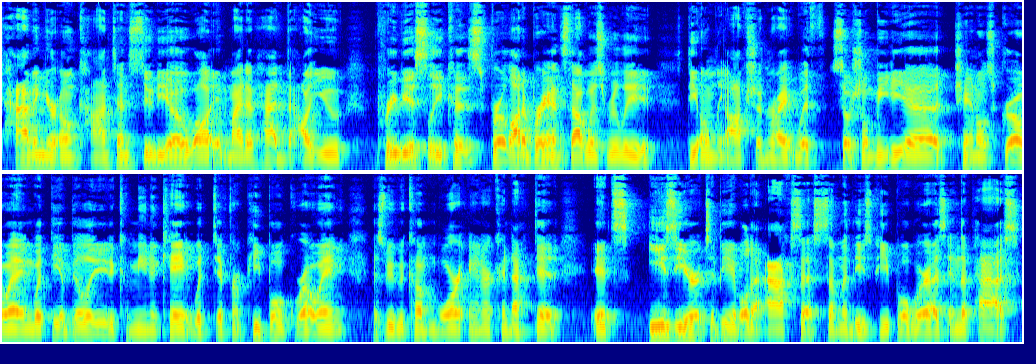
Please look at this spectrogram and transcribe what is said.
having your own content studio, while it might have had value previously, because for a lot of brands, that was really the only option, right? With social media channels growing, with the ability to communicate with different people growing as we become more interconnected, it's easier to be able to access some of these people. Whereas in the past,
